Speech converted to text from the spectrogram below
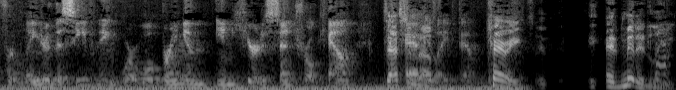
for later this evening, where we'll bring them in here to central count to That's tabulate enough. them. Kari, admittedly,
